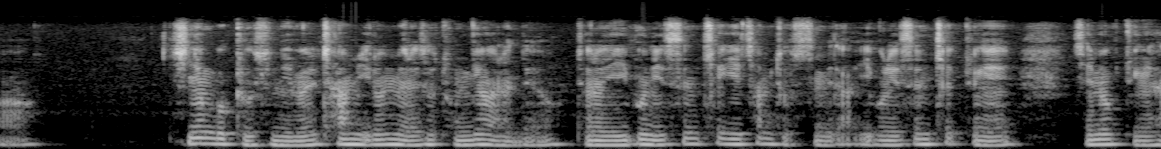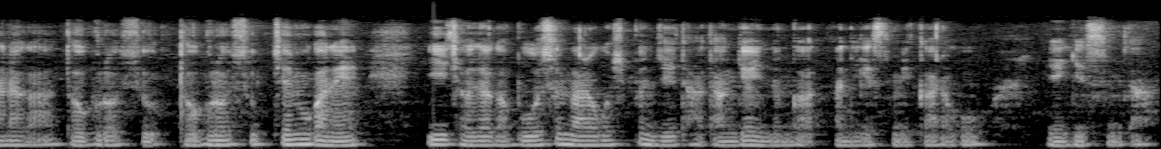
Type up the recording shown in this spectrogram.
어, 신영복 교수님을 참 이런 면에서 존경하는데요. 저는 이분이 쓴 책이 참 좋습니다. 이분이 쓴 책 중에 제목 중에 하나가 더불어 숲, 더불어 숲 제목 안에 이 저자가 무엇을 말하고 싶은지 다 담겨 있는 것 아니겠습니까? 라고 얘기했습니다.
